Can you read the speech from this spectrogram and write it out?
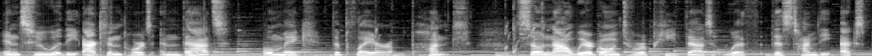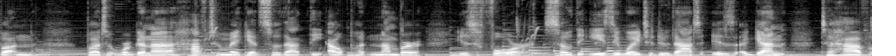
into the action port, and that will make the player punch. So now we are going to repeat that with, this time, the X button, but we're gonna have to make it so that the output number is 4. So the easy way to do that is, again, to have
